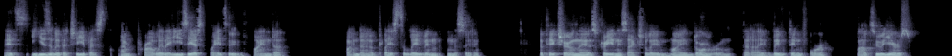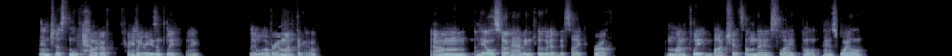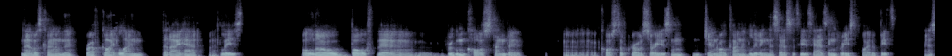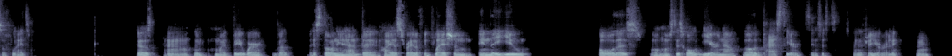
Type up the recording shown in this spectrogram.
it's easily the cheapest and probably the easiest way to find a find a place to live in in the city. The picture on the screen is actually my dorm room that I lived in for about two years and just moved out of fairly recently, like a little over a month ago. Um, I also have included this like rough monthly budget on the slide as well that was kind of the rough guideline that I had, at least. Although both the room cost and the uh, cost of groceries and general kind of living necessities has increased quite a bit as of late. Because uh, you might be aware, but Estonia had the highest rate of inflation in the EU for this almost this whole year now, or the past year, since it's 23 already. Yeah.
